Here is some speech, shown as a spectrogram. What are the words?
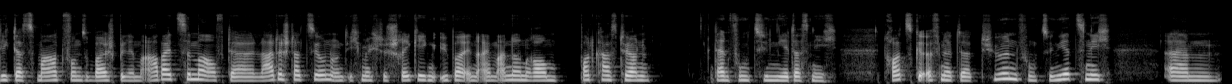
liegt das Smartphone zum Beispiel im Arbeitszimmer auf der Ladestation und ich möchte schräg gegenüber in einem anderen Raum Podcast hören, dann funktioniert das nicht. Trotz geöffneter Türen funktioniert es nicht. Ähm,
